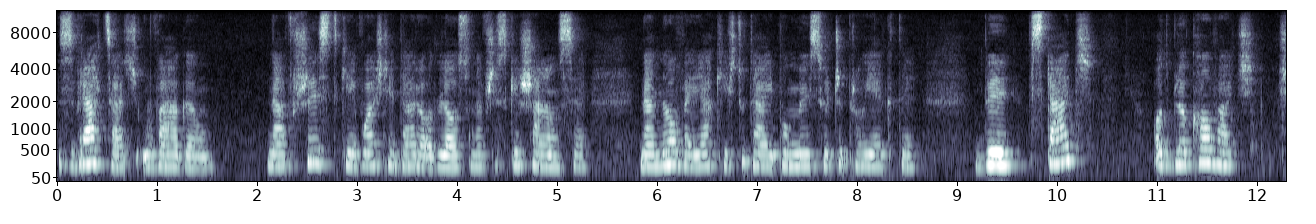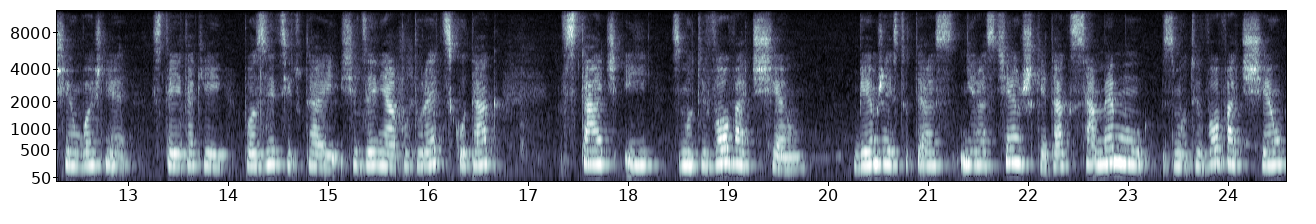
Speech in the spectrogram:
zwracać uwagę na wszystkie właśnie dary od losu, na wszystkie szanse, na nowe jakieś tutaj pomysły czy projekty, by wstać, odblokować się właśnie z tej takiej pozycji tutaj siedzenia po turecku, tak? Wstać i zmotywować się. Wiem, że jest to teraz nieraz ciężkie, tak? Samemu zmotywować się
